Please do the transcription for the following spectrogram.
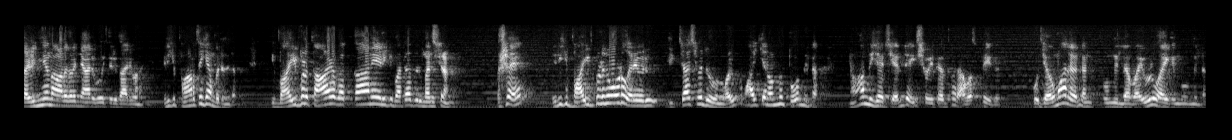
കഴിഞ്ഞ നാളുകളിൽ ഞാൻ അനുഭവിച്ചൊരു കാര്യമാണ്. എനിക്ക് പ്രാർത്ഥിക്കാൻ പറ്റുന്നില്ല. ഈ ബൈബിൾ താഴെ വെക്കാനേ എനിക്ക് പറ്റാത്ത ഒരു മനുഷ്യനാണ്. പക്ഷേ എനിക്ക് ബൈബിളിനോട് വരെ ഒരു ഡിറ്റാച്ച്മെന്റ് തോന്നുന്നു. ബൈബിൾ വായിക്കാൻ ഒന്നും തോന്നുന്നില്ല. ഞാൻ വിചാരിച്ചു എന്റെ ഈശോ ഇത് ഒരു അവസ്ഥ ഇത്? ജവമാല വരാൻ തോന്നുന്നില്ല ബൈബിൾ വായിക്കാൻ തോന്നുന്നില്ല.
